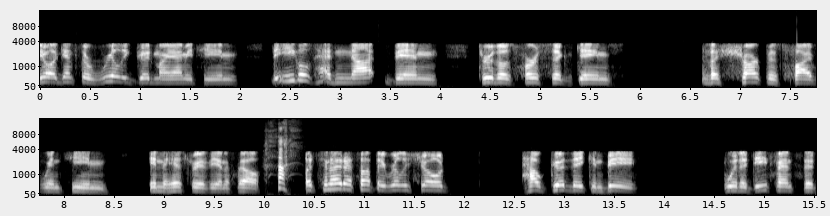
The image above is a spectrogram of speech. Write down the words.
you know, against a really good Miami team, the Eagles had not been through those first six games the sharpest five win team in the history of the NFL. but tonight I thought they really showed how good they can be with a defense that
